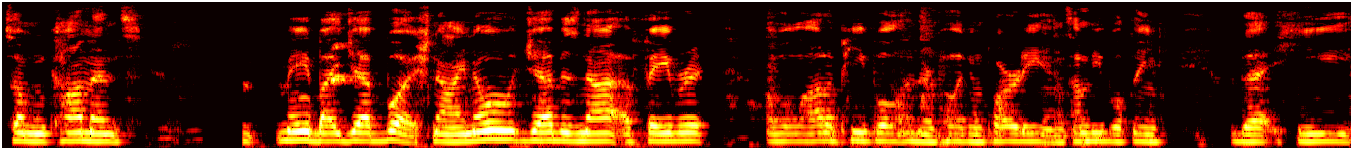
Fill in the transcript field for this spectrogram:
some comments made by Jeb Bush. Now, I know Jeb is not a favorite of a lot of people in the Republican Party, and some people think that he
